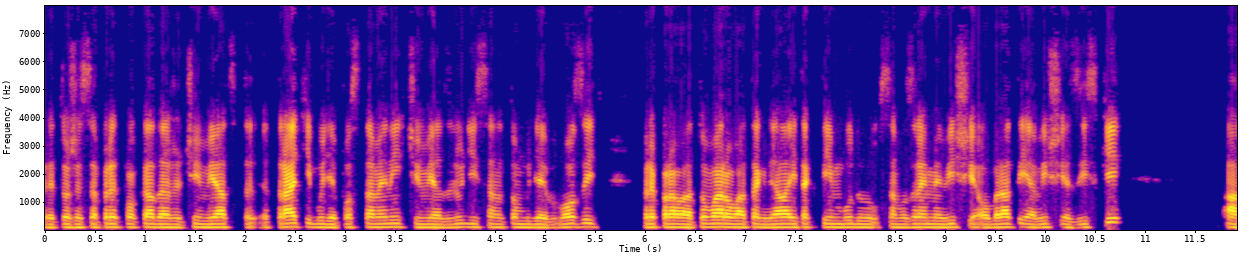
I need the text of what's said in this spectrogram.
Pretože sa predpokladá, že čím viac tráti bude postavených, čím viac ľudí sa na tom bude voziť, preprava tovarov a tak ďalej, tak tým budú samozrejme vyššie obraty a vyššie zisky. A,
